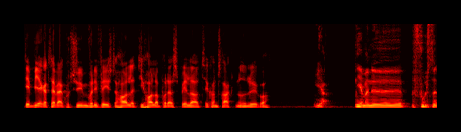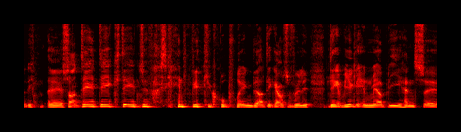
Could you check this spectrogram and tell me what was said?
det virker til at være kutume for de fleste hold, at de holder på deres spillere til kontrakten udløber. Ja, jamen øh, fuldstændig. Øh, så det, det, det, det er faktisk en virkelig god pointe, og det kan jo selvfølgelig, det kan virkelig ende med at blive hans, øh,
